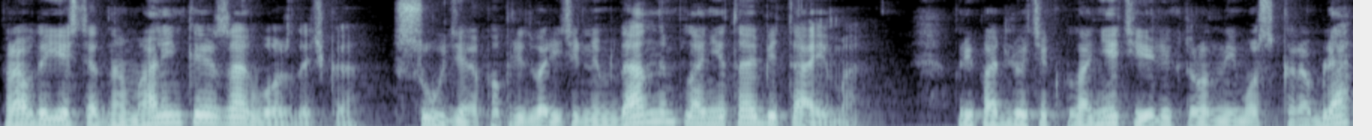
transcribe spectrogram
Правда, есть одна маленькая загвоздочка. Судя по предварительным данным, планета обитаема. При подлете к планете электронный мозг корабля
